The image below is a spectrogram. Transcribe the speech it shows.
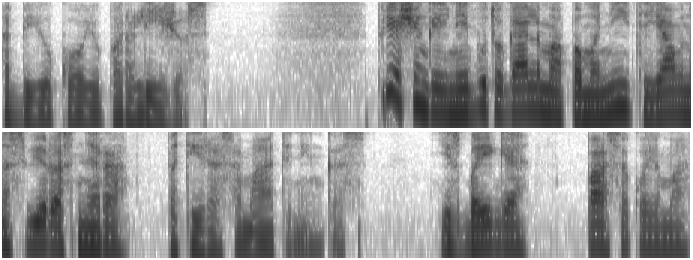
abiejų kojų paralyžius. Priešingai nei būtų galima pamanyti, jaunas vyras nėra patyręs amatininkas. Jis baigė pasakojimą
